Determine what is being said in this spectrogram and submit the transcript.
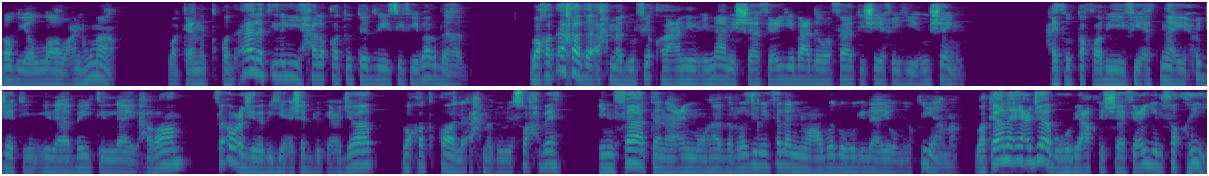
رضي الله عنهما. وكانت قد آلت إليه حلقة التدريس في بغداد. وقد أخذ أحمد الفقه عن الإمام الشافعي بعد وفاة شيخه هشيم حيث التقى به في أثناء حجة إلى بيت الله الحرام فأعجب به أشد الإعجاب وقد قال أحمد لصحبه إن فاتنا علم هذا الرجل فلن نعوضه إلى يوم القيامة وكان إعجابه بعقل الشافعي الفقهي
